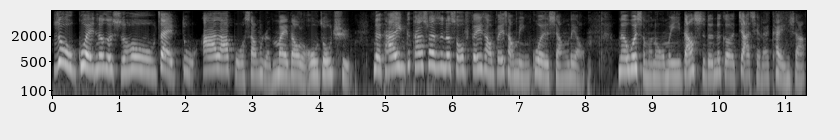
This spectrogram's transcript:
肉桂那个时候再度阿拉伯商人卖到了欧洲去，那它应它算是那时候非常非常名贵的香料。那为什么呢？我们以当时的那个价钱来看一下，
